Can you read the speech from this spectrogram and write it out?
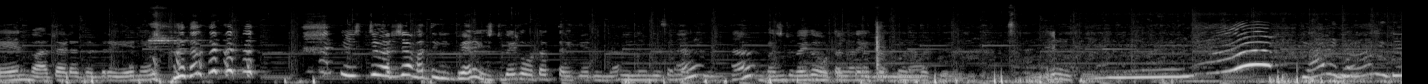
ಏನು ಮಾತಾಡೋದಂದ್ರೆ ಏನು ಇಷ್ಟು ವರ್ಷ ಮತ್ತೆ ಈಗ ಬೇರೆ ಇಷ್ಟು ಬೇಗ ಹೊಟ್ಟೋಗ್ತಾ ಇದೆಯಾ ನೀನು ಇನ್ನೊಂದು? ಇಷ್ಟು ಬೇಗ ಹೊಟ್ಟೋಗ್ತಾ? ಯಾರಿದು? ಯಾರಿದು?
